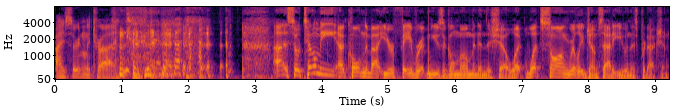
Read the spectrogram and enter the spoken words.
I certainly try. Uh, so tell me, uh, Colton, about your favorite musical moment in the show. What what song really jumps out at you in this production?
